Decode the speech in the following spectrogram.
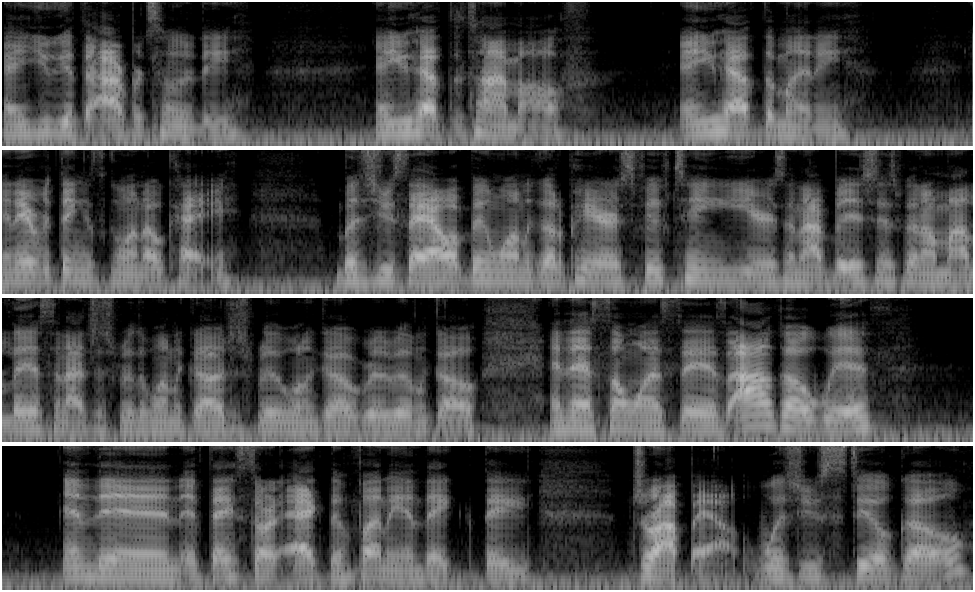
and you get the opportunity and you have the time off and you have the money and everything is going okay but you say I've been wanting to go to Paris 15 years, and I it's just been on my list, and I just really want to go, just really want to go, really want to go. And then someone says I'll go with, and then if they start acting funny and they they drop out, would you still go,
